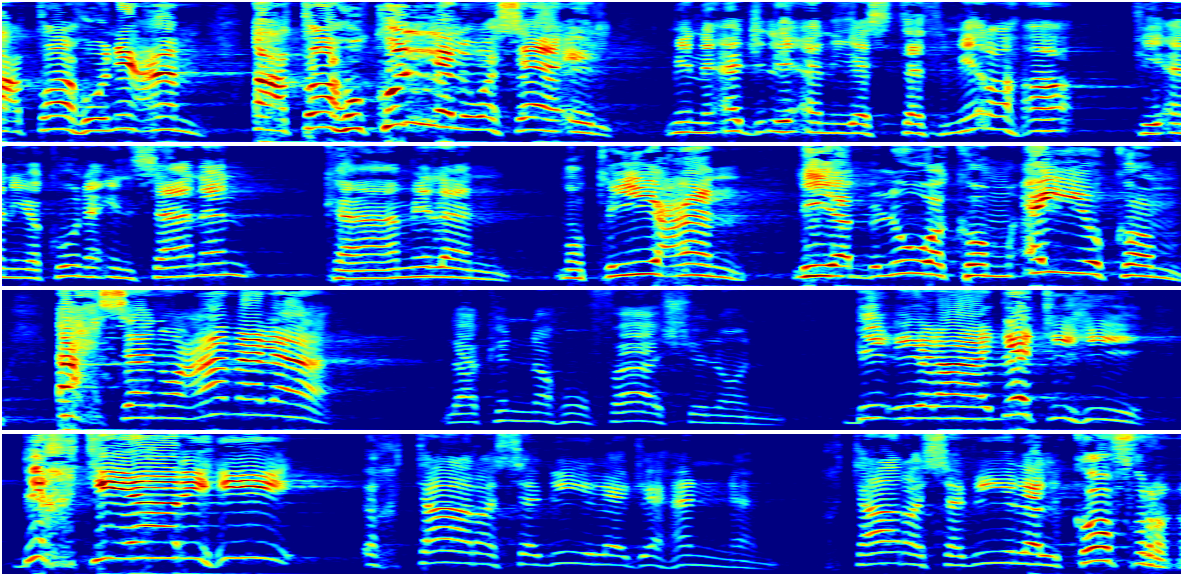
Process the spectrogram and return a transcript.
أعطاه نعم أعطاه كل الوسائل من أجل أن يستثمرها في أن يكون إنسانا كاملا مطيعا ليبلوكم أيكم أحسن عملا. لكنه فاشل بإرادته باختياره. اختار سبيل جهنم اختار سبيل الكفر.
